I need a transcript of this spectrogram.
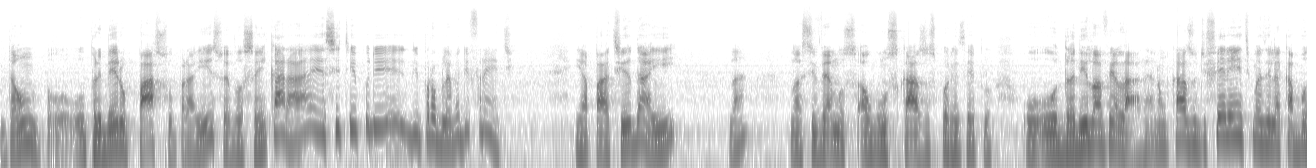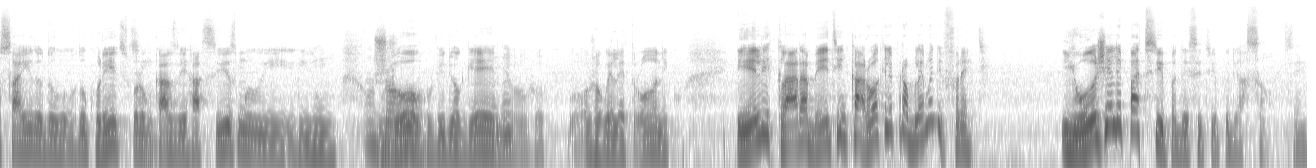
Então, o primeiro passo para isso é você encarar esse tipo de, de problema de frente. E a partir daí, né, nós tivemos alguns casos, por exemplo, o, o Danilo Avelar. Era um caso diferente, mas ele acabou saindo do, do Corinthians por Sim. um caso de racismo em, em um, um, um, jogo, jogo videogame, uhum. ou, ou jogo eletrônico. Ele claramente encarou aquele problema de frente. E hoje ele participa desse tipo de ação. Sim.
